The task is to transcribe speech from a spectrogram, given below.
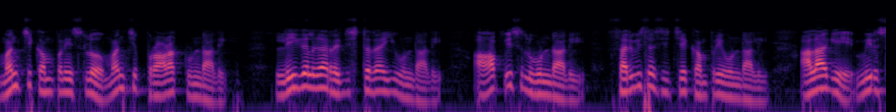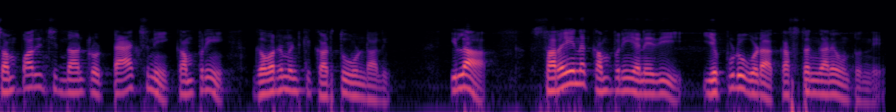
మంచి కంపెనీస్లో మంచి ప్రోడక్ట్ ఉండాలి. లీగల్గా రిజిస్టర్ అయ్యి ఉండాలి. ఆఫీసులు ఉండాలి. సర్వీసెస్ ఇచ్చే కంపెనీ ఉండాలి. అలాగే మీరు సంపాదించిన దాంట్లో ట్యాక్స్ని కంపెనీ గవర్నమెంట్కి కడుతూ ఉండాలి. ఇలా సరైన కంపెనీ అనేది ఎప్పుడూ కూడా కష్టంగానే ఉంటుంది.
